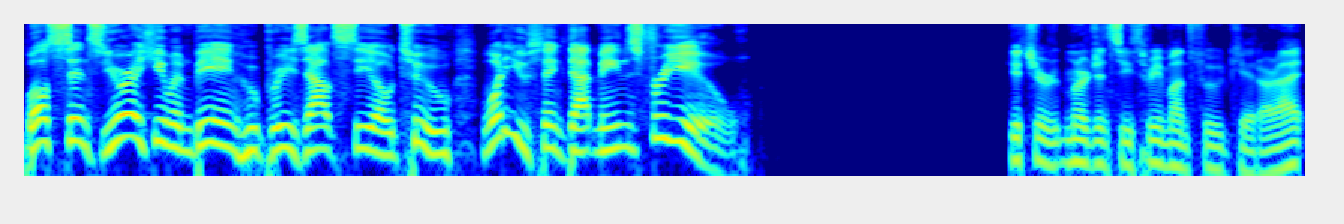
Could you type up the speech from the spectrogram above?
Well, since you're a human being who breathes out CO2, what do you think that means for you? Get your emergency three month food kit, all right?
